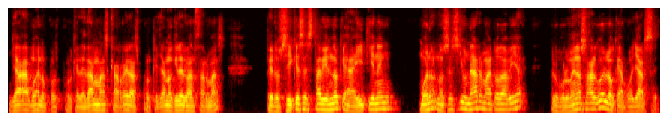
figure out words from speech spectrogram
ya, bueno, pues porque le dan más carreras, porque ya no quiere lanzar más, pero sí que se está viendo que ahí tienen, bueno, no sé si un arma todavía, pero por lo menos algo en lo que apoyarse.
